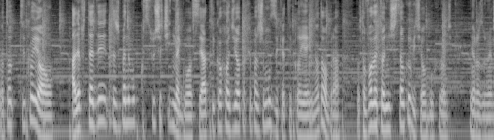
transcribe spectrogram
No to tylko ją. Ale wtedy też będę mógł słyszeć inne głosy, a tylko chodzi o to chyba, że muzykę tylko jej. No dobra. No to wolę to niż całkowicie ogłuchnąć. Nie rozumiem.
